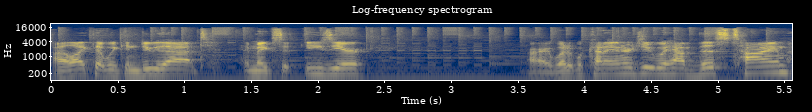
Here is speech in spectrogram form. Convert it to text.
I like that we can do that. It makes it easier. All right, what, what kind of energy we have this time?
